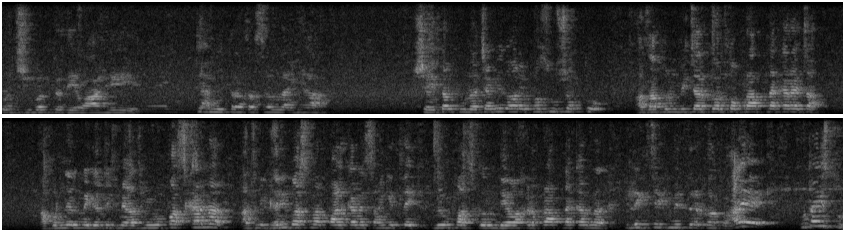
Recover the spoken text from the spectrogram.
तो जिवंत देव आहे. त्या मित्राचा सल्ला घ्या. शैतान कुणाच्या बी द्वारे फसवू शकतो. आज आपण विचार करतो प्रार्थना करायचा. आपण निर्णय घेतो की मी आज मी उपास करणार आज मी घरी बसणार पालकाने सांगितले मी उपास करून देवाकडे प्रार्थना करणार लगेच एक मित्र करतो. अरे कुठं आहेस तू?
